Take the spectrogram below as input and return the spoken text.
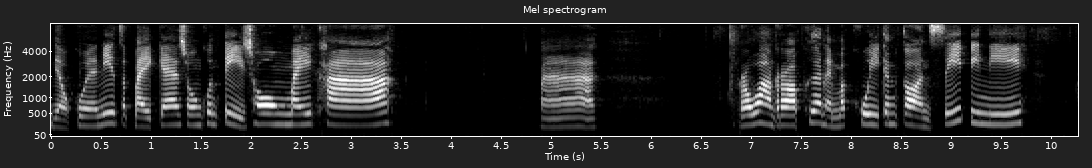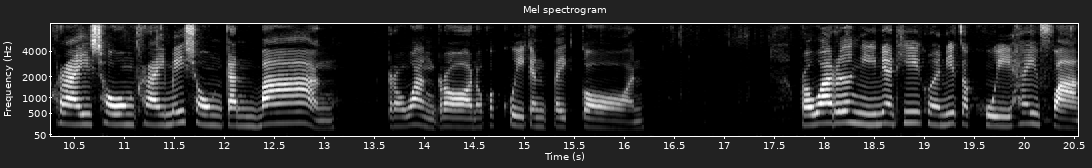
เดี๋ยวครูแนนนี่จะไปแก้ชงคุณตีชงไหมคะมาระหว่างรอเพื่อนไหนมาคุยกันก่อนซิปีนี้ ใครชงใครไม่ชงกันบ้าง ระหว่างรอเราก็คุยกันไปก่อน เพราะว่าเรื่องนี้เนี่ยที่คุณนี่จะคุยให้ฟัง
